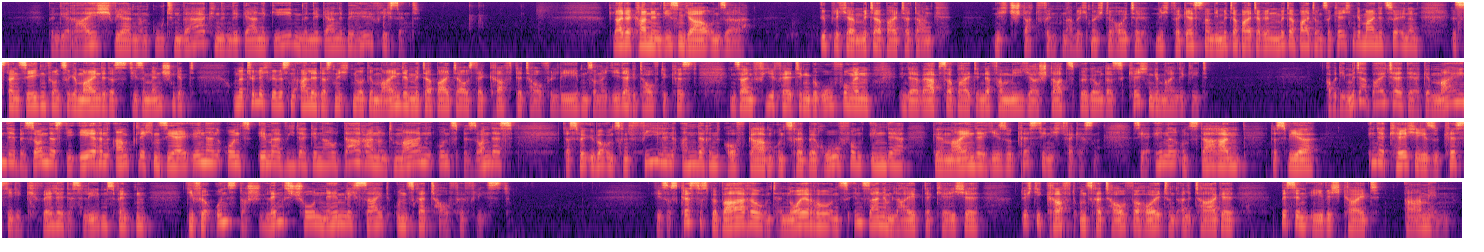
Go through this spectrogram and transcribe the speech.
wenn wir reich werden an guten Werken, wenn wir gerne geben, wenn wir gerne behilflich sind. Leider kann in diesem Jahr unser üblicher Mitarbeiterdank nicht stattfinden. Aber ich möchte heute nicht vergessen, an die Mitarbeiterinnen und Mitarbeiter unserer Kirchengemeinde zu erinnern. Es ist ein Segen für unsere Gemeinde, dass es diese Menschen gibt. Und natürlich, wir wissen alle, dass nicht nur Gemeindemitarbeiter aus der Kraft der Taufe leben, sondern jeder getaufte Christ in seinen vielfältigen Berufungen, in der Erwerbsarbeit, in der Familie, als Staatsbürger und als Kirchengemeindeglied. Aber die Mitarbeiter der Gemeinde, besonders die Ehrenamtlichen, sie erinnern uns immer wieder genau daran und mahnen uns besonders, dass wir über unseren vielen anderen Aufgaben unsere Berufung in der Gemeinde Jesu Christi nicht vergessen. Sie erinnern uns daran, dass wir in der Kirche Jesu Christi die Quelle des Lebens finden, die für uns doch längst schon nämlich seit unserer Taufe fließt. Jesus Christus bewahre und erneuere uns in seinem Leib der Kirche durch die Kraft unserer Taufe heute und alle Tage bis in Ewigkeit. Amen.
